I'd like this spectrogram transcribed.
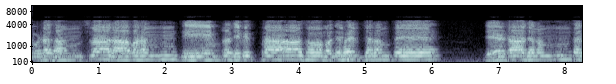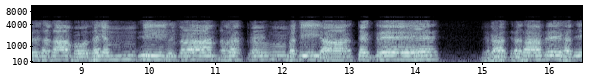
मुषधम् स्वरावहन्तीम् प्रतिविप्रासो मतिभिर्जरन्ते जनम् दर्शता बोधयन्ती युगान्तसक्रम्भतीयात्यग्रे जगाद्रथा बृहति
